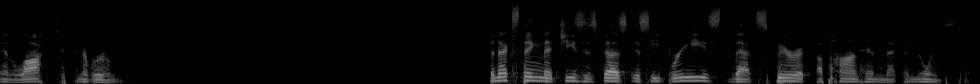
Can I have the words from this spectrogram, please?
and locked in a room. The next thing that Jesus does is he breathes that spirit upon him that anoints them.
